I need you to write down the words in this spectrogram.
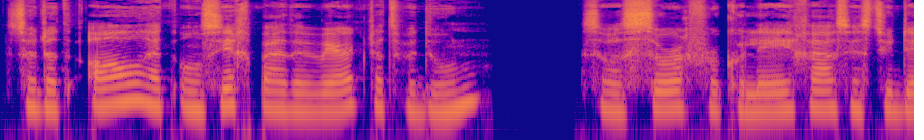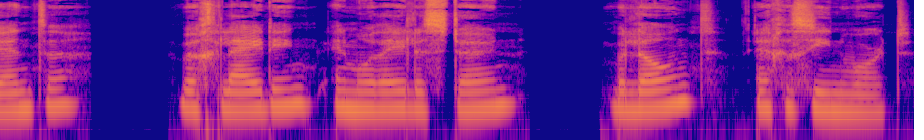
zodat al het onzichtbare werk dat we doen, zoals zorg voor collega's en studenten, begeleiding en morele steun, beloond en gezien wordt.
